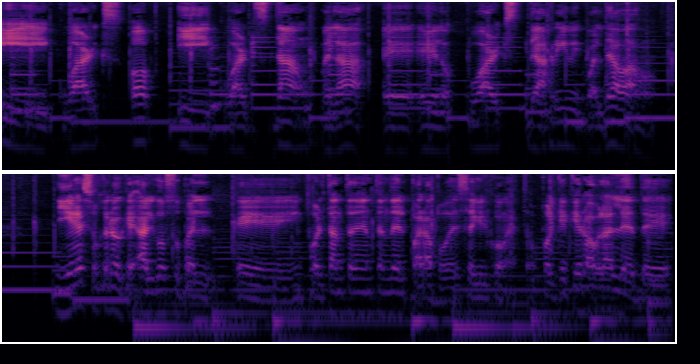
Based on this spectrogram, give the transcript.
y quarks up y quarks down, ¿verdad? Eh, eh, los quarks de arriba y quarks de abajo. Y eso creo que es algo súper eh, importante de entender para poder seguir con esto. Porque quiero hablarles de,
